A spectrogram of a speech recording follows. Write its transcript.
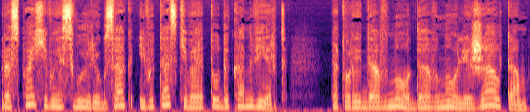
распахивая свой рюкзак и вытаскивая оттуда конверт, который давно-давно лежал там,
